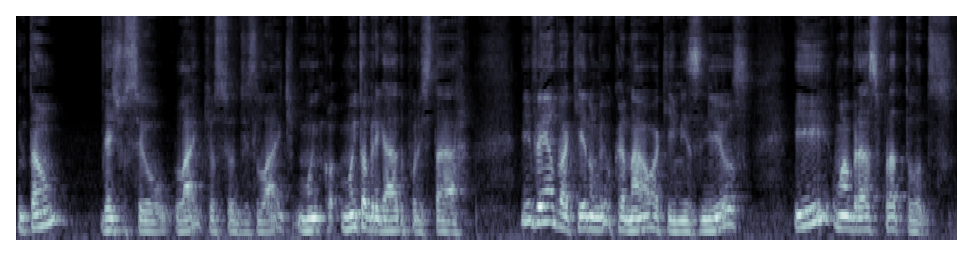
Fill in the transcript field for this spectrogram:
Então, deixe o seu like, o seu dislike. Muito, muito obrigado por estar me vendo aqui no meu canal, aqui em Miss News, e um abraço para todos.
